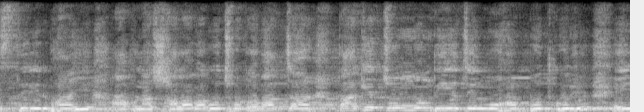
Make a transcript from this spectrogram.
স্ত্রীর ভাই, আপনার শালাবাবু ছোট বাচ্চা, তাকে চুম্বন দিয়েছেন মোহাব্বত করে। এই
